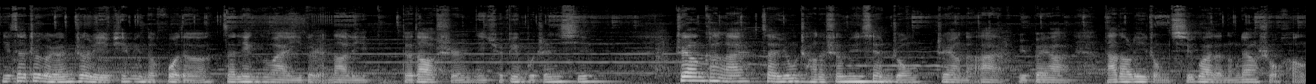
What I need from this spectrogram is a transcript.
你在这个人这里拼命的获得，在另外一个人那里得到时，你却并不珍惜。这样看来，在庸常的生命线中，这样的爱与被爱达到了一种奇怪的能量守恒。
